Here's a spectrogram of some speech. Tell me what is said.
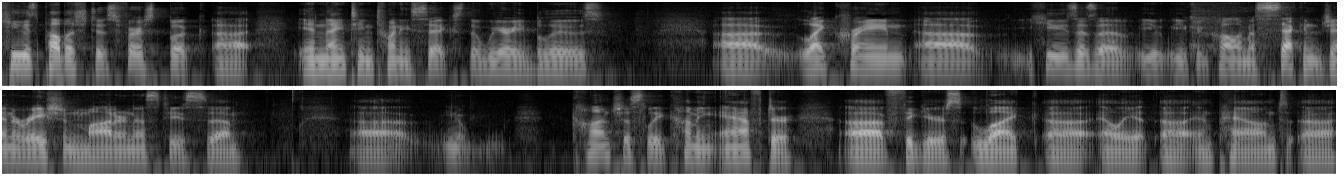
Hughes published his first book in 1926, The Weary Blues, uh, like Crane, uh, Hughes is a, you, you, could call him a second generation modernist. He's, um, uh, you know, consciously coming after uh, figures like uh, Eliot uh, and Pound, uh,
